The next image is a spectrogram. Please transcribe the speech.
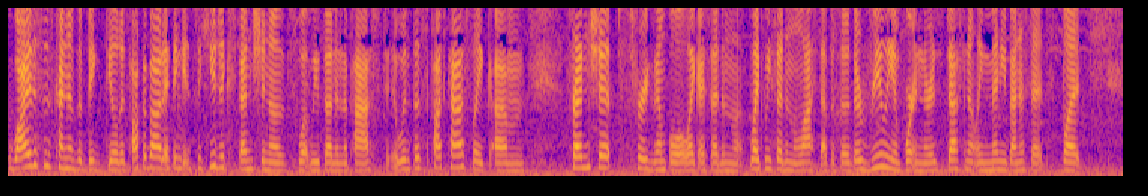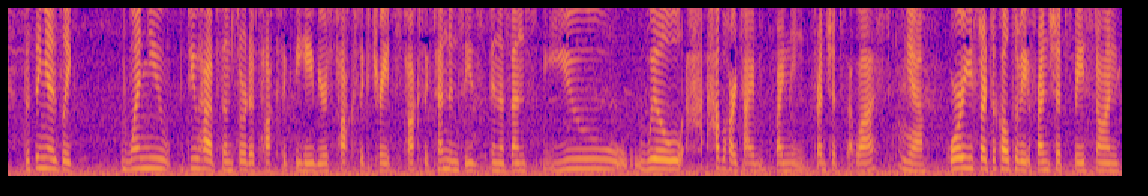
why this is kind of a big deal to talk about i think it's a huge extension of what we've done in the past with this podcast like um, friendships for example like i said in the like we said in the last episode they're really important there's definitely many benefits but the thing is like when you do have some sort of toxic behaviors, toxic traits, toxic tendencies, in a sense, you will have a hard time finding friendships that last. Yeah. Or you start to cultivate friendships based on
